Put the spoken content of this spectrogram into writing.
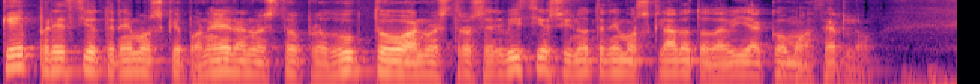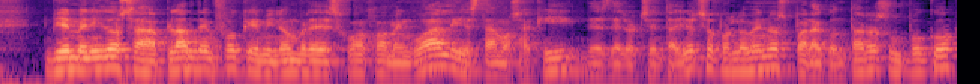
¿Qué precio tenemos que poner a nuestro producto o a nuestro servicio si no tenemos claro todavía cómo hacerlo? Bienvenidos a Plan de Enfoque, mi nombre es Juanjo Amengual y estamos aquí desde el 88 por lo menos para contaros un poco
